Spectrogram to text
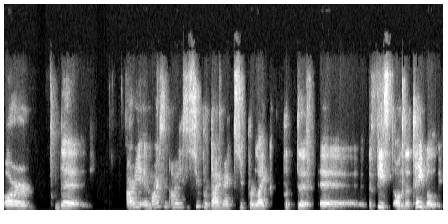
or the Ari, uh, Mars and Aries is super direct, super like put the uh, the feast on the table if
